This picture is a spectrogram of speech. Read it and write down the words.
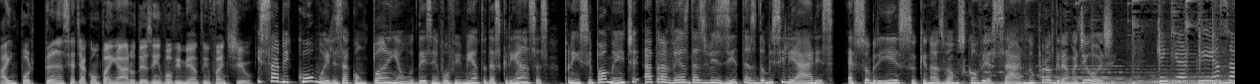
a importância de acompanhar o desenvolvimento infantil. E sabe como eles acompanham o desenvolvimento das crianças, principalmente através das visitas domiciliares. É sobre isso que nós vamos conversar no programa de hoje. Quem quer criança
